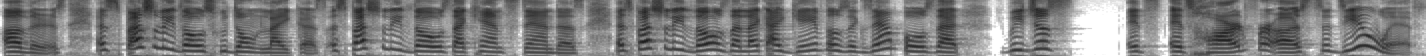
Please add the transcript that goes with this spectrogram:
others, especially those who don't like us, especially those that can't stand us, especially those that like I gave those examples that we just it's it's hard for us to deal with.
